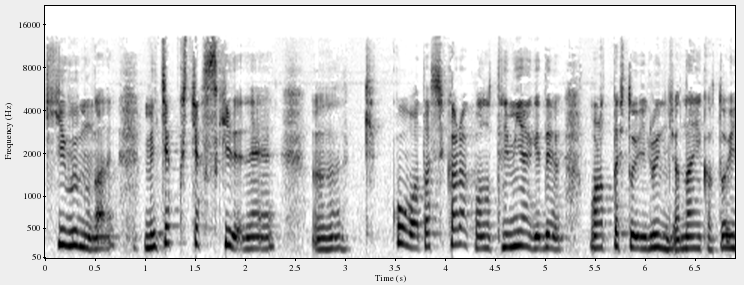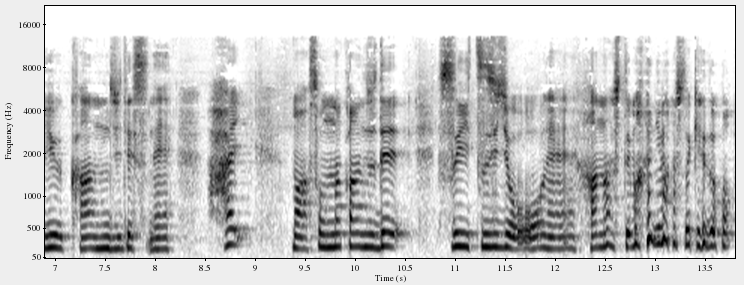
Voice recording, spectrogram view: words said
キー部分がね、めちゃくちゃ好きでね、うん、結構私からこの手土産でもらった人いるんじゃないかという感じですね。はい。まあそんな感じでスイーツ事情をね、話してまいりましたけど、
